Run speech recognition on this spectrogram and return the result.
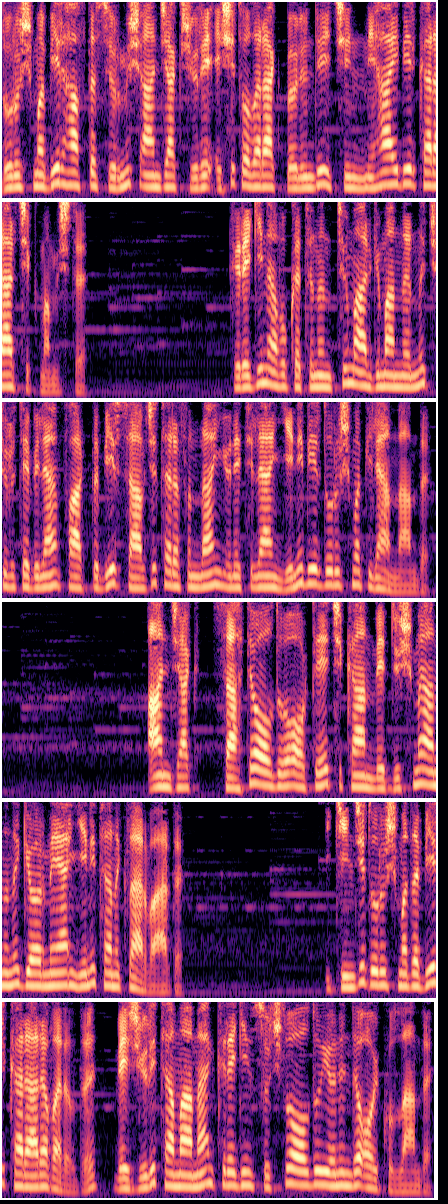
Duruşma bir hafta sürmüş ancak jüri eşit olarak bölündüğü için nihai bir karar çıkmamıştı. Craig'in avukatının tüm argümanlarını çürütebilen farklı bir savcı tarafından yönetilen yeni bir duruşma planlandı. Ancak, sahte olduğu ortaya çıkan ve düşme anını görmeyen yeni tanıklar vardı. İkinci duruşmada bir karara varıldı ve jüri tamamen Craig'in suçlu olduğu yönünde oy kullandı.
